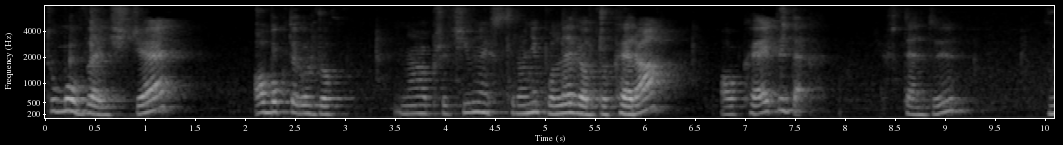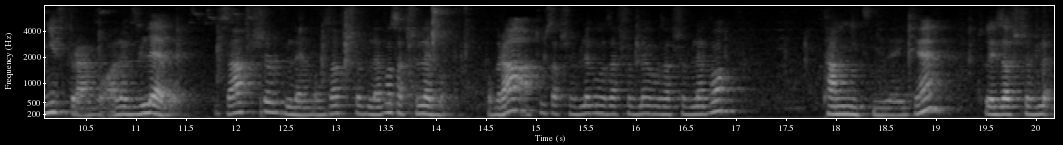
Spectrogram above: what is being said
tu było wejście, obok tego jo- na przeciwnej stronie, po lewej od Jokera. Okej, czyli tak. Tędy. Nie w prawo, ale w lewo. Zawsze w lewo, zawsze w lewo, zawsze w lewo. Dobra, a tu zawsze w lewo, zawsze w lewo, zawsze w lewo. Tam nic nie wejdzie. Tutaj zawsze w lewo.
